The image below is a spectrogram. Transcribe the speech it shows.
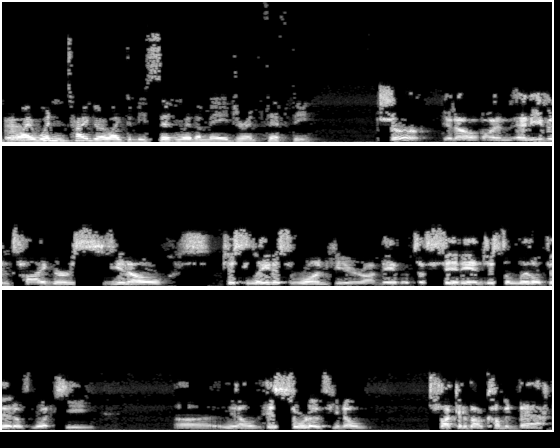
boy, and, wouldn't Tiger like to be sitting with a major at 50? Sure, you know, and and even Tiger's, you know, just latest run here, I'm able to fit in just a little bit of what he, uh, you know, his sort of, you know, talking about coming back,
